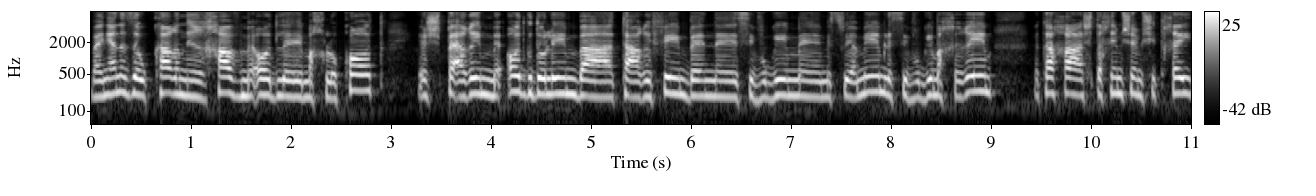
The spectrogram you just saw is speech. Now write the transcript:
והעניין הזה הוא כר נרחב מאוד למחלוקות, יש פערים מאוד גדולים בתעריפים בין אה, סיווגים אה, מסוימים לסיווגים אחרים, וככה שטחים שהם שטחי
